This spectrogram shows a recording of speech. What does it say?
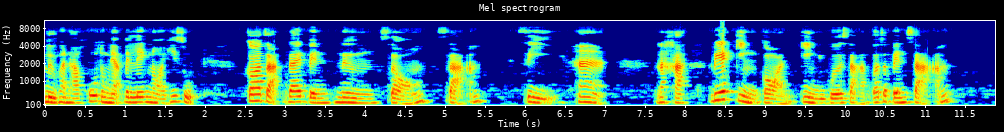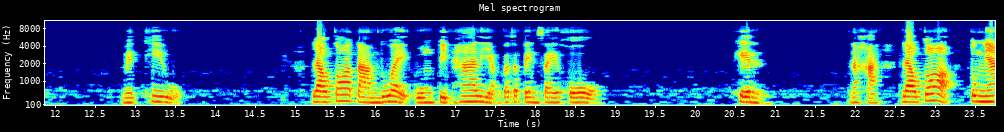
หรือพันธะคู่ตรงเนี้ยเป็นเลขน้อยที่สุด ก็จะได้เป็น 1 2 3 4 5นะคะ เรียกกิ่งก่อนกิ่งอยู่เบอร์ 3 ก็จะเป็น 3 เมทิล แล้วก็ตามด้วยวงปิดห้าเหลี่ยมก็จะเป็นไซโคเพนนะคะ แล้วก็ตรงเนี้ย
